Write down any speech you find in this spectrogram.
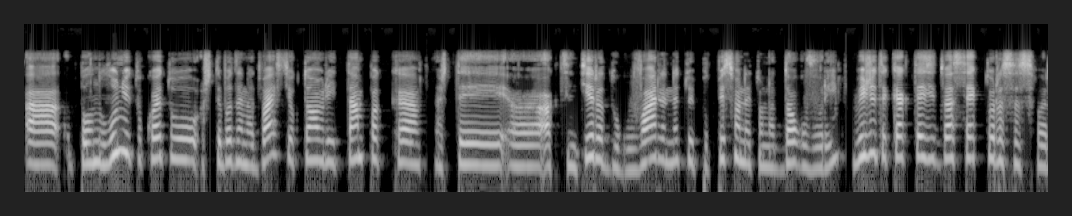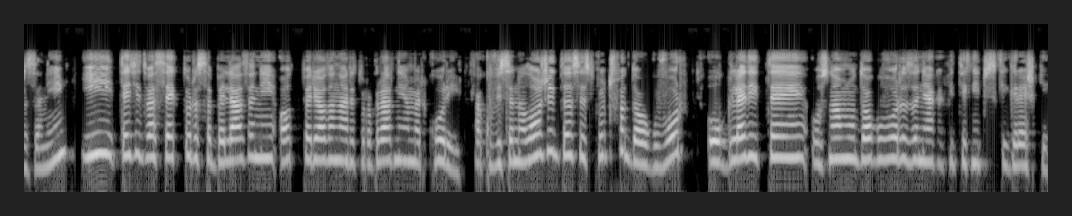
а пълнолунието, което ще бъде на 20 октомври, там пък ще акцентира договарянето и подписването на договори. Виждате как тези два сектора са свързани и тези два сектора са белязани от период периода на ретроградния Меркурий. Ако ви се наложи да се сключва договор, огледайте основно договора за някакви технически грешки.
